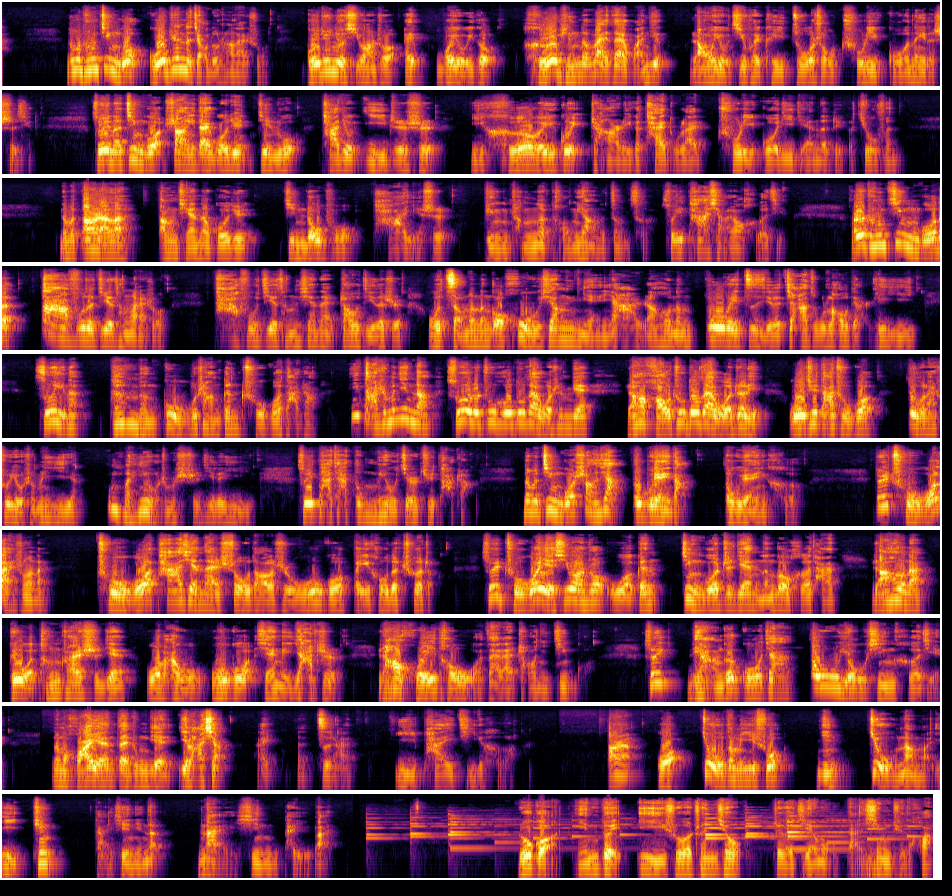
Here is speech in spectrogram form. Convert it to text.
那么从晋国国君的角度上来说，国君就希望说：“哎，我有一个和平的外在环境，让我有机会可以着手处理国内的事情。”所以呢，晋国上一代国君晋如，他就一直是。以和为贵这样的一个态度来处理国际间的这个纠纷，那么当然了，当前的国君晋州府他也是秉承了同样的政策，所以他想要和解。而从晋国的大夫的阶层来说，大夫阶层现在着急的是，我怎么能够互相碾压，然后能多为自己的家族捞点利益，所以呢，根本顾不上跟楚国打仗。你打什么劲呢？所有的诸侯都在我身边。然后好处都在我这里，我去打楚国，对我来说有什么意义啊？没有什么实际的意义，所以大家都没有劲儿去打仗。那么晋国上下都不愿意打，都愿意和。对于楚国来说呢，楚国他现在受到的是吴国背后的掣肘，所以楚国也希望说，我跟晋国之间能够和谈，然后呢，给我腾出来时间，我把吴吴国先给压制了，然后回头我再来找你晋国。所以两个国家都有心和解，那么华严在中间一拉线，哎，那自然一拍即合。当然，我就这么一说，您就那么一听，感谢您的。耐心陪伴。如果您对《一说春秋》这个节目感兴趣的话，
